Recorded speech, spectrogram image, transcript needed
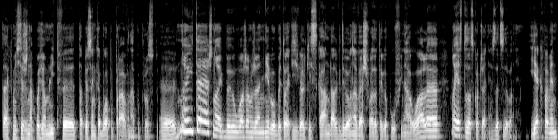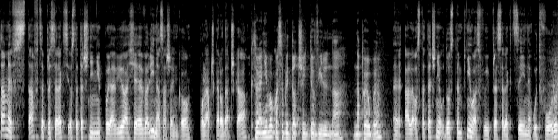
Tak, myślę, że na poziom Litwy ta piosenka była poprawna po prostu. E, No i też, no jakby uważam, że nie byłby to jakiś wielki skandal, gdyby ona weszła do tego półfinału, ale no jest to zaskoczenie, zdecydowanie. Jak pamiętamy, w stawce preselekcji ostatecznie nie pojawiła się Ewelina Saszenko, Polaczka rodaczka, Która nie mogła sobie dotrzeć do Wilna na próby, e, ale ostatecznie udostępniła swój preselekcyjny utwór.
